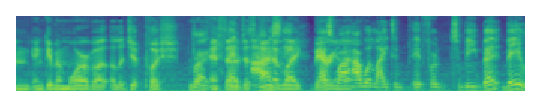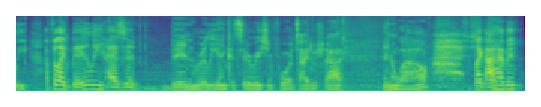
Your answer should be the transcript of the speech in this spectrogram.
and, and give him more of a, a legit push Right. instead of And just kind of honestly, like That's why them. I would like to it for to be ba- Bayley. I feel like Bayley hasn't been really in consideration for a title shot in a while. Like I haven't.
